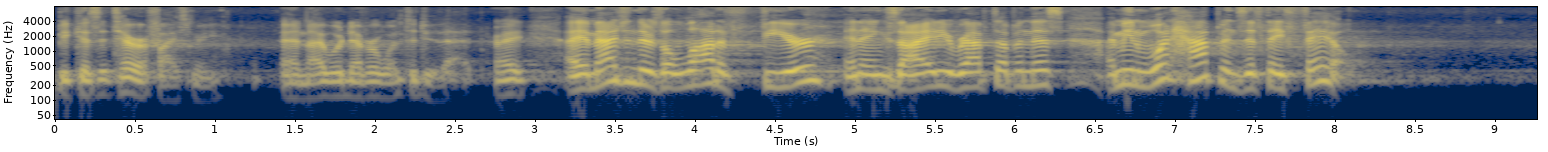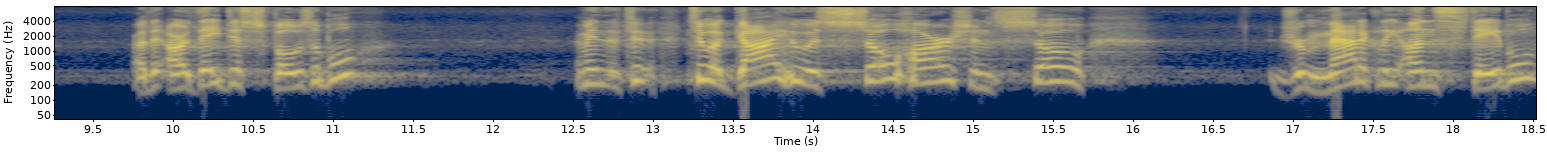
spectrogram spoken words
because it terrifies me and I would never want to do that, right? I imagine there's a lot of fear and anxiety wrapped up in this. I mean, what happens if they fail? Are they, are they disposable? I mean, to, to a guy who is so harsh and so dramatically unstable,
